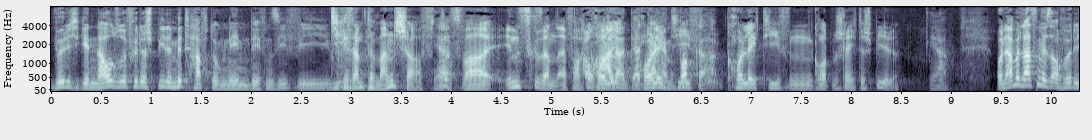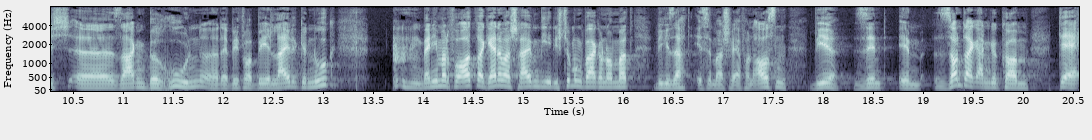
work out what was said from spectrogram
würde ich genauso für das Spiel in Mithaftung nehmen, defensiv, wie. Die gesamte Mannschaft. Ja. Das war insgesamt einfach Auch kolle- Haaland, kollektiv, kollektiv ein grottenschlechtes Spiel. Ja. Und damit lassen wir es auch, würde ich äh, sagen, beruhen. Äh, Der BVB leidet genug. Wenn jemand vor Ort war, gerne mal schreiben, wie ihr die Stimmung wahrgenommen habt. Wie gesagt, ist immer schwer von außen. Wir sind im Sonntag angekommen. Der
